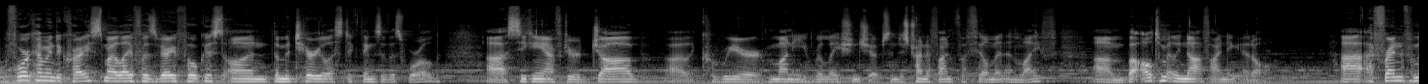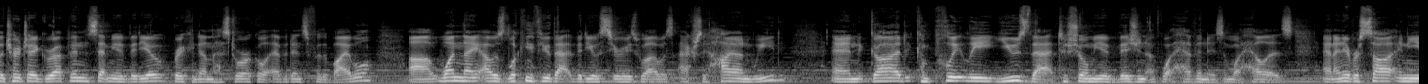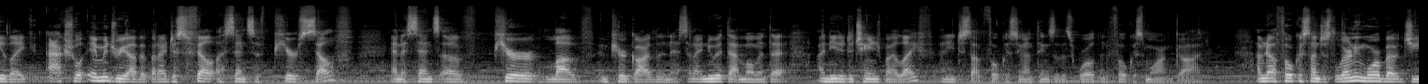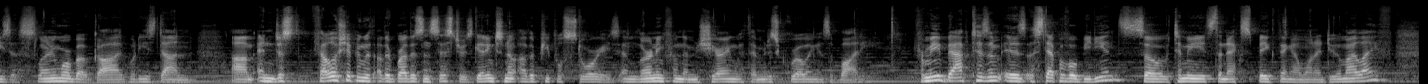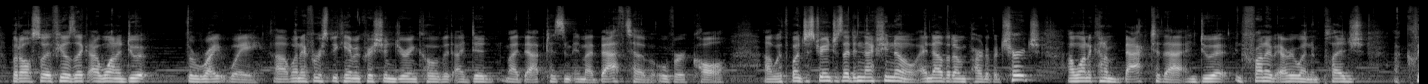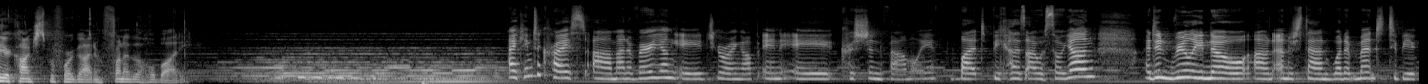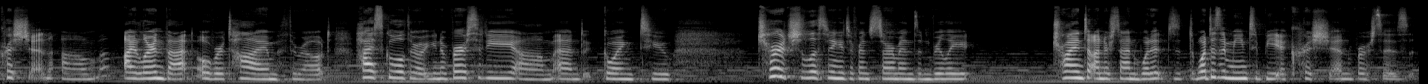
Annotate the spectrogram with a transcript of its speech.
Before coming to Christ, my life was very focused on the materialistic things of this world, uh, seeking after job, uh, like career, money, relationships, and just trying to find fulfillment in life, um, but ultimately not finding it all. Uh, a friend from the church I grew up in sent me a video breaking down the historical evidence for the Bible. Uh, one night I was looking through that video series while I was actually high on weed, and God completely used that to show me a vision of what heaven is and what hell is. And I never saw any like actual imagery of it, but I just felt a sense of pure self and a sense of pure love and pure godliness. And I knew at that moment that I needed to change my life. I need to stop focusing on things of this world and focus more on God. I'm now focused on just learning more about Jesus, learning more about God, what He's done, um, and just fellowshipping with other brothers and sisters, getting to know other people's stories and learning from them and sharing with them and just growing as a body. For me, baptism is a step of obedience. So to me, it's the next big thing I want to do in my life. But also, it feels like I want to do it the right way. Uh, when I first became a Christian during COVID, I did my baptism in my bathtub over a call uh, with a bunch of strangers I didn't actually know. And now that I'm part of a church, I want to come back to that and do it in front of everyone and pledge a clear conscience before God in front of the whole body. I came to Christ um, at a very young age, growing up in a Christian family. But because I was so young, I didn't really know and understand what it meant to be a Christian. Um, I learned that over time throughout high school, throughout university, um, and going to church, listening to different sermons, and really trying to understand what it what does it mean to be a Christian versus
